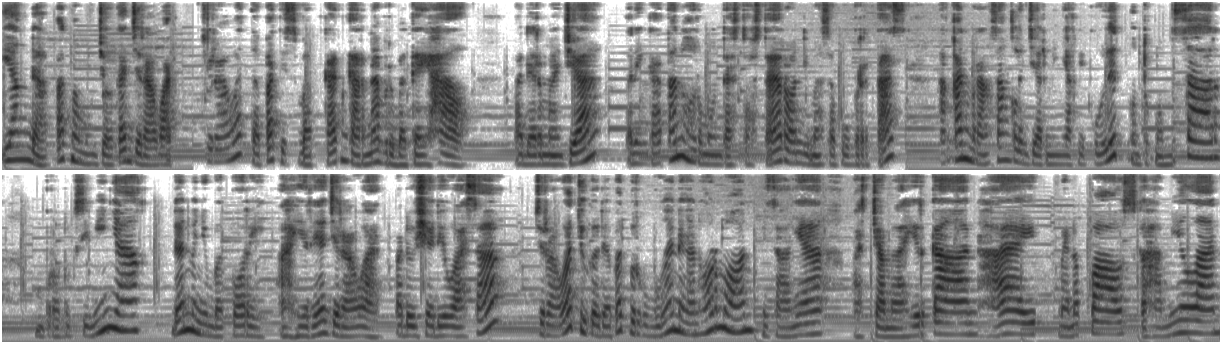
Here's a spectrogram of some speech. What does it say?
yang dapat memunculkan jerawat? Jerawat dapat disebabkan karena berbagai hal. Pada remaja, peningkatan hormon testosteron di masa pubertas akan merangsang kelenjar minyak di kulit untuk membesar, memproduksi minyak, dan menyumbat pori. Akhirnya jerawat. Pada usia dewasa, Jerawat juga dapat berhubungan dengan hormon, misalnya pasca melahirkan, haid, menopause, kehamilan,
